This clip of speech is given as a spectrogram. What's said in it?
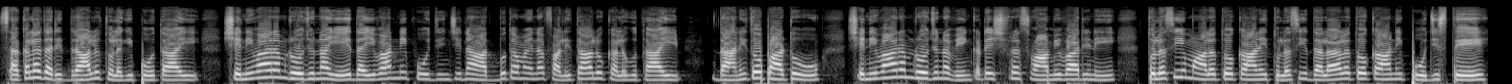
సకల దరిద్రాలు తొలగిపోతాయి. శనివారం రోజున ఏ దైవాన్ని పూజించినా అద్భుతమైన ఫలితాలు కలుగుతాయి. దానితో పాటు శనివారం రోజున వెంకటేశ్వర స్వామివారిని తులసి మాలతో కానీ తులసి దళాలతో కానీ పూజిస్తే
